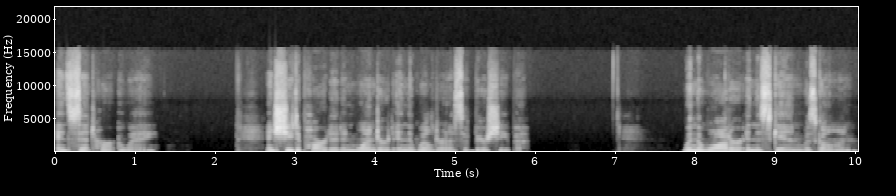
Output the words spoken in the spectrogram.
and sent her away. And she departed and wandered in the wilderness of Beersheba. When the water in the skin was gone,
